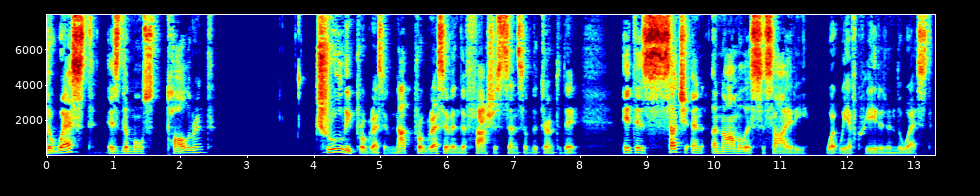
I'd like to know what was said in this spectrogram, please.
the West is the most tolerant, truly progressive, not progressive in the fascist sense of the term today. It is such an anomalous society, what we have created in the West.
